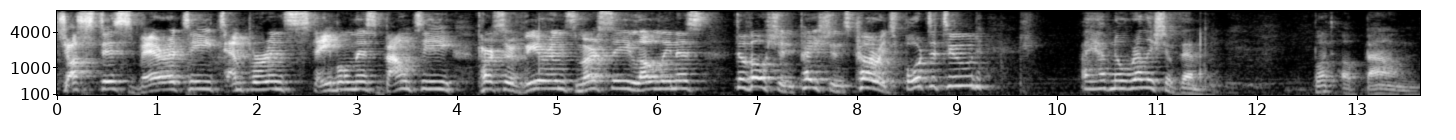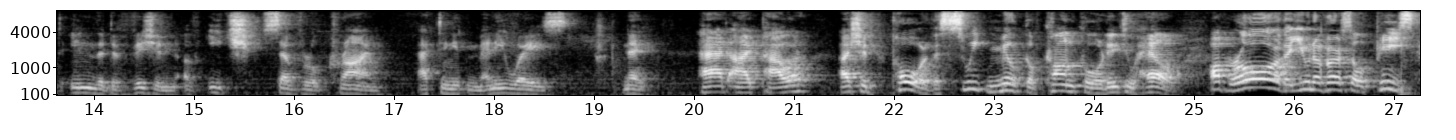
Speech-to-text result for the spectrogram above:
justice, verity, temperance, stableness, bounty, perseverance, mercy, lowliness, devotion, patience, courage, fortitude. I have no relish of them, but abound in the division of each several crime, acting it many ways. Nay, had I power, I should pour the sweet milk of concord into hell uproar the universal peace,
